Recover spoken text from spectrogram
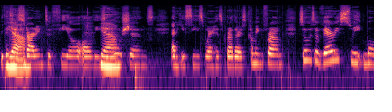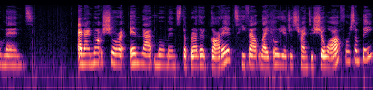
because Yeah. he's starting to feel all these Yeah. emotions and he sees where his brother is coming from. So it was a very sweet moment. And I'm not sure in that moment the brother got it. He felt like, oh, you're just trying to show off or something.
